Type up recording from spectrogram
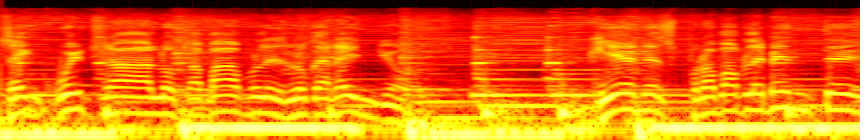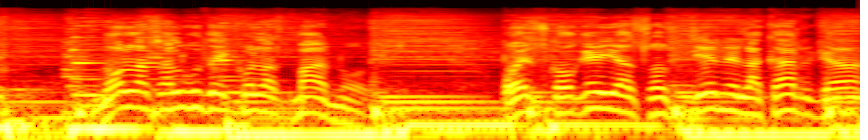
se encuentra a los amables lugareños quienes probablemente no la saluden con las manos, pues con ella sostiene la carga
